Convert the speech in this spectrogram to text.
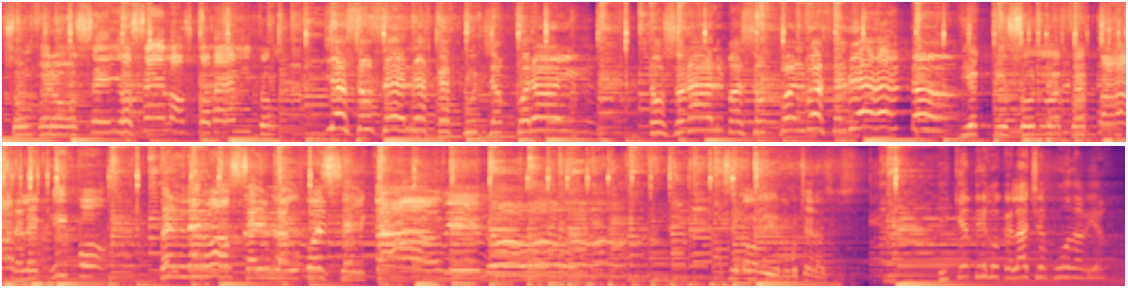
son feroces, yo se los comento. Ya son seres que escuchan por ahí, no son armas, son polvos del viento. Y aquí su no fue para el equipo, verde, rosa y blanco es el camino. Así no, viejo, muchas gracias. ¿Y quién dijo que el H es muda, viejo?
